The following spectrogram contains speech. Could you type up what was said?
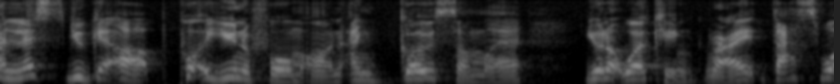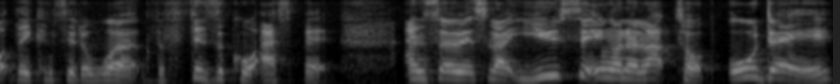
unless you get up put a uniform on and go somewhere you're not working right? That's what they consider work the physical aspect. And so it's like you sitting on a laptop all day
